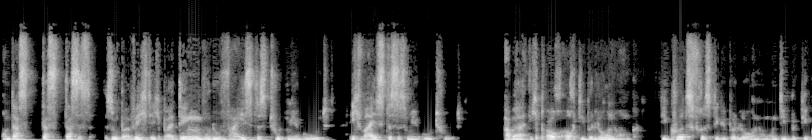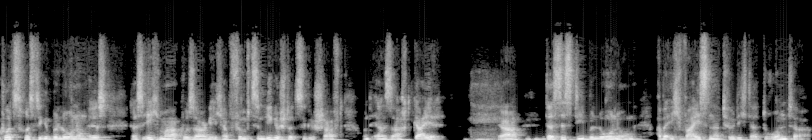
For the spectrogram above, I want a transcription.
Und das, das, das ist super wichtig bei Dingen, wo du weißt, es tut mir gut. Ich weiß, dass es mir gut tut. Aber ich brauche auch die Belohnung, die kurzfristige Belohnung. Und die, die kurzfristige Belohnung ist, dass ich Marco sage, ich habe 15 Liegestütze geschafft und er sagt, geil. Ja, das ist die Belohnung. Aber ich weiß natürlich darunter,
